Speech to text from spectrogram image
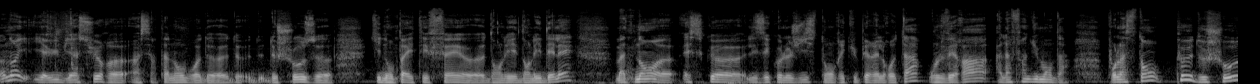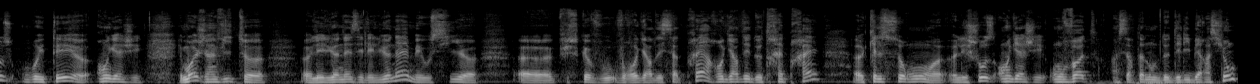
Non, non, il y a eu bien sûr un certain nombre de, de choses qui n'ont pas été faites dans les, dans les délais. Maintenant, est-ce que les écologistes ont récupéré le retard? On le verra à la fin du mandat. Pour l'instant, peu de choses ont été engagées. Et moi, j'invite les Lyonnaises et les Lyonnais, mais aussi, puisque vous, vous, regardez ça de près, à regarder de très près quelles seront les choses engagées. On vote un certain nombre de délibérations,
